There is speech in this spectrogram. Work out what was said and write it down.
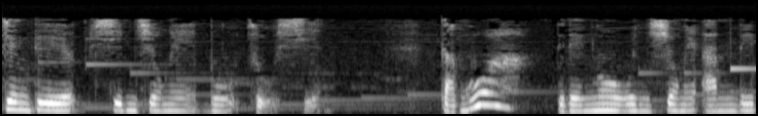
证得心上的无自性，甲我。一个五蕴上的安立，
